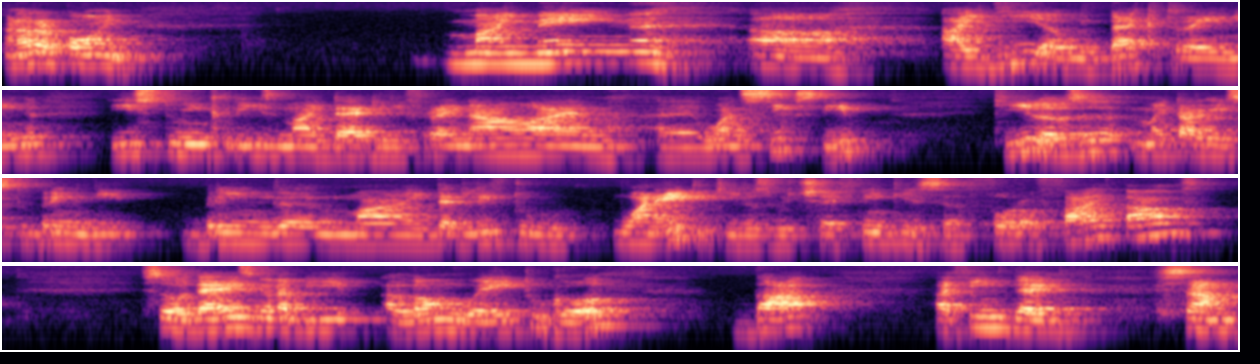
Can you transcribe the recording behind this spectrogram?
another point, my main uh, idea with back training is to increase my deadlift. Right now I'm uh, 160 kilos, my target is to bring the bring uh, my deadlift to 180 kilos, which I think is uh, 4 or 5 pounds. So that is going to be a long way to go, but I think that some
